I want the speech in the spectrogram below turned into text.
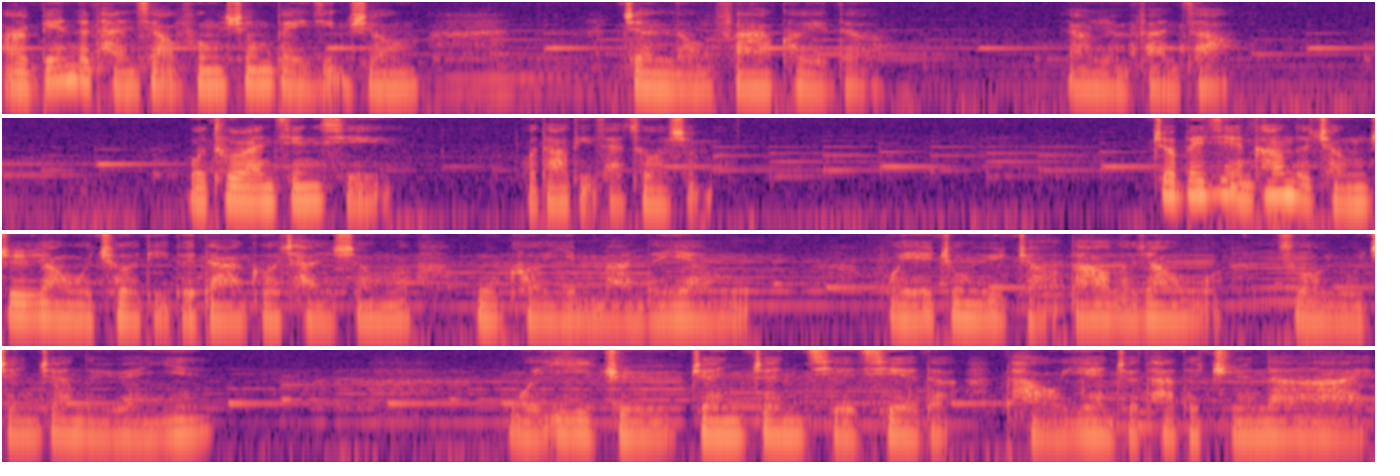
耳边的谈笑风生、背景声，振聋发聩的，让人烦躁。我突然惊醒，我到底在做什么？这杯健康的橙汁让我彻底对大哥产生了无可隐瞒的厌恶。我也终于找到了让我坐如针毡的原因。我一直真真切切地讨厌着他的直男癌，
